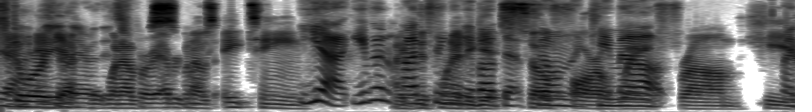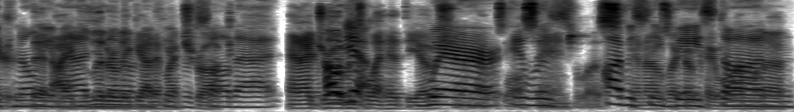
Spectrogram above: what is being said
a story there when I was 18. Yeah, even I'm thinking about that film that came out from here that I literally got in my truck saw that. And I oh, drove oh, yeah. until I hit the ocean. Where was Los it was Angeles. obviously was like, based okay, well, on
